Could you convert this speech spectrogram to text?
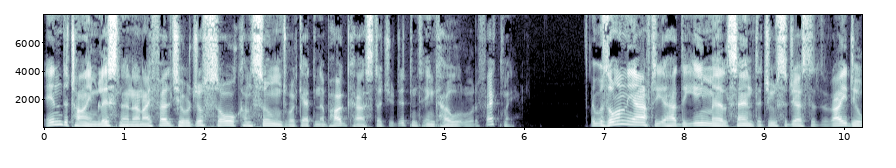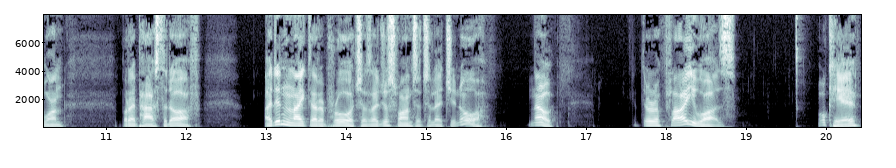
in the time listening and I felt you were just so consumed with getting a podcast that you didn't think how it would affect me. It was only after you had the email sent that you suggested that I do one, but I passed it off. I didn't like that approach as I just wanted to let you know. Now, the reply was okay,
